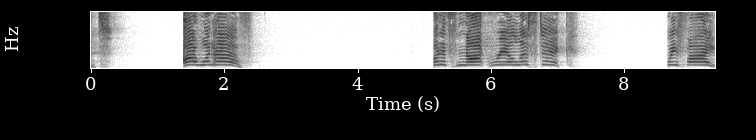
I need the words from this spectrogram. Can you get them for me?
moment, I would have. But it's not realistic. We fight,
